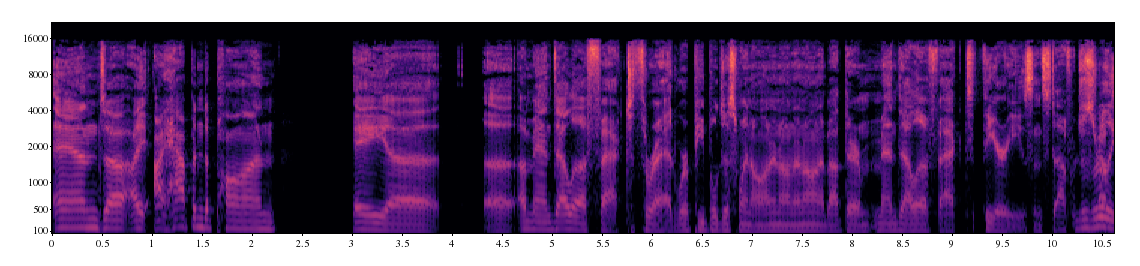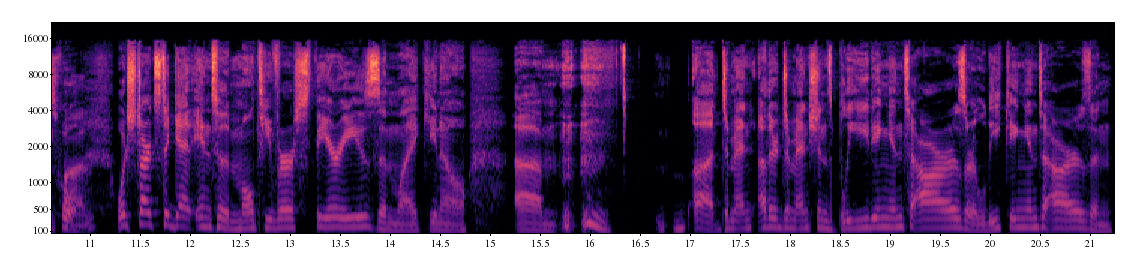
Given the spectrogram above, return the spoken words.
and uh, I I happened upon a uh, a Mandela effect thread where people just went on and on and on about their Mandela effect theories and stuff, which was really That's cool. fun. Which starts to get into the multiverse theories and like you know, um, uh, dimen- other dimensions bleeding into ours or leaking into ours and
